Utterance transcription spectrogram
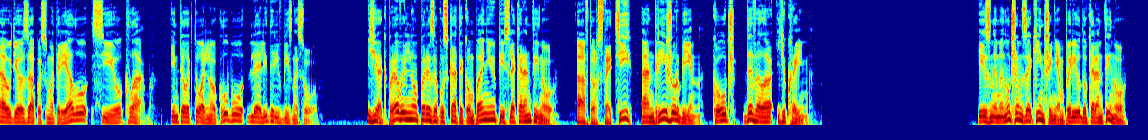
Аудіозапис матеріалу SEO Club інтелектуального клубу для лідерів бізнесу. Як правильно перезапускати компанію після карантину? Автор статті Андрій Журбін, коуч Developer Ukraine. Із неминучим закінченням періоду карантину,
